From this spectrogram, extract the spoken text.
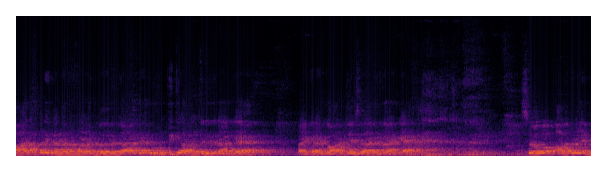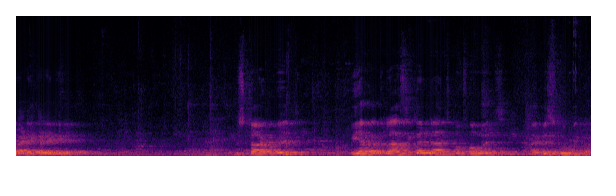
பாரம்பரிய நடனம் வழங்குவதற்காக ரூபிகா வந்திருக்கிறாங்க. பயங்கர கார்ஜியஸா இருக்காங்க ஸோ அவர்களை மேடை கிடைக்கிறேன் To start with, we have a classical dance performance by Miss Rupika.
